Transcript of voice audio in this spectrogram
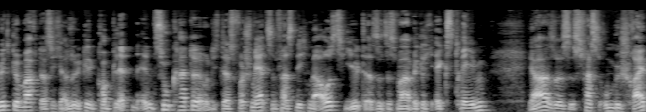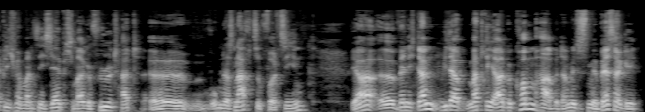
mitgemacht, dass ich also den kompletten Entzug hatte und ich das vor Schmerzen fast nicht mehr aushielt. Also das war wirklich extrem. Ja, also es ist fast unbeschreiblich, wenn man es nicht selbst mal gefühlt hat, äh, um das nachzuvollziehen. Ja, äh, wenn ich dann wieder Material bekommen habe, damit es mir besser geht,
